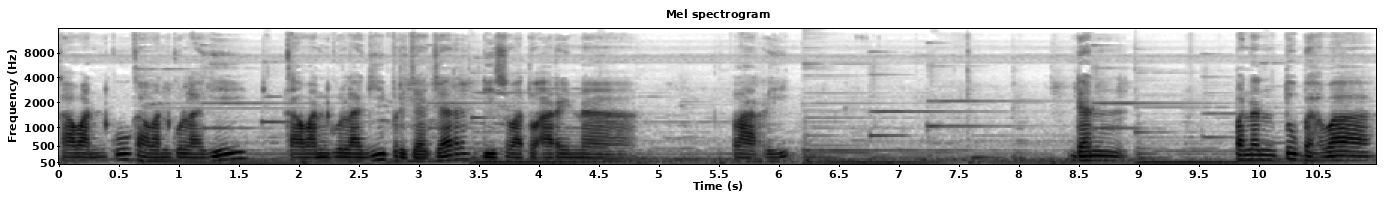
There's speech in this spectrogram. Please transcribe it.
kawanku, kawanku lagi, kawanku lagi berjajar di suatu arena lari dan penentu bahwa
